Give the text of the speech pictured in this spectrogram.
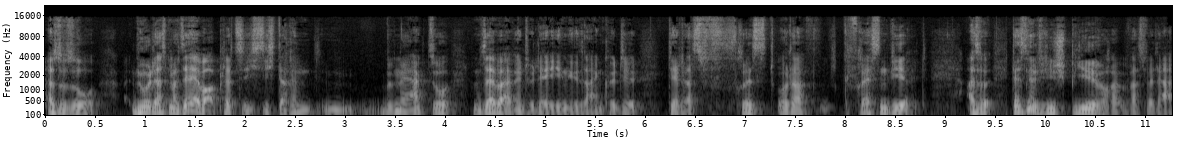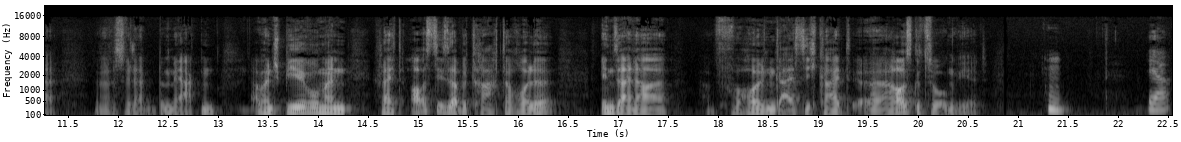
Also so, nur dass man selber plötzlich sich darin bemerkt, so man selber eventuell derjenige sein könnte, der das frisst oder gefressen wird. Also das ist natürlich ein Spiel, was wir da, was wir da bemerken. Aber ein Spiel, wo man vielleicht aus dieser Betrachterrolle in seiner holden Geistigkeit äh, herausgezogen wird. Hm. Ja,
